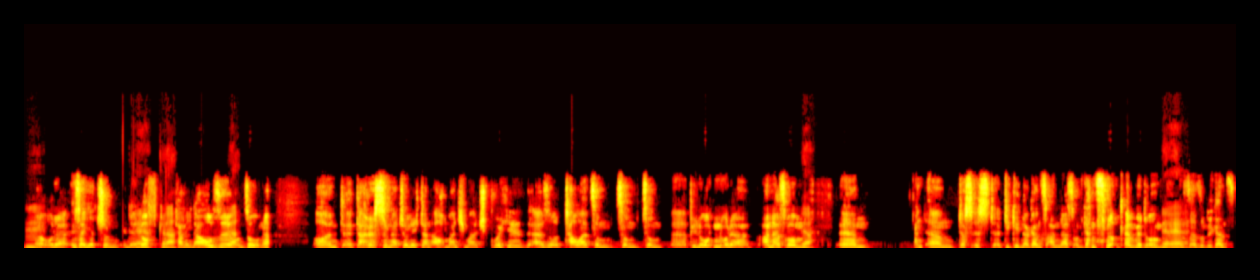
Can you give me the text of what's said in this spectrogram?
mhm. ja, oder ist er jetzt schon in der ja, Luft? Klar. Kann ich nach Hause ja. und so, ne? Und äh, da hörst du natürlich dann auch manchmal Sprüche, also Tower zum zum zum äh, Piloten oder andersrum. Ja. Ähm, und, ähm, das ist, äh, die gehen da ganz anders und ganz locker mit um. Ja, das ist also eine ganz,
